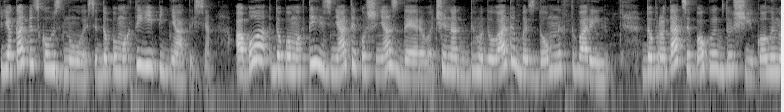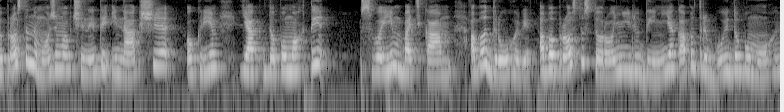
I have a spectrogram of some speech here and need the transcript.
яка підсковзнулася, допомогти їй піднятися. Або допомогти зняти кошеня з дерева чи нагодувати бездомних тварин. Доброта це поклик душі, коли ми просто не можемо вчинити інакше, окрім як допомогти своїм батькам або другові, або просто сторонній людині, яка потребує допомоги.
